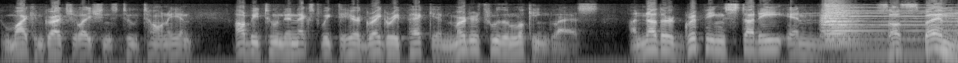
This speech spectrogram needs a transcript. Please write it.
Well, my congratulations to Tony, and I'll be tuned in next week to hear Gregory Peck in Murder Through the Looking Glass. Another gripping study in suspense.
